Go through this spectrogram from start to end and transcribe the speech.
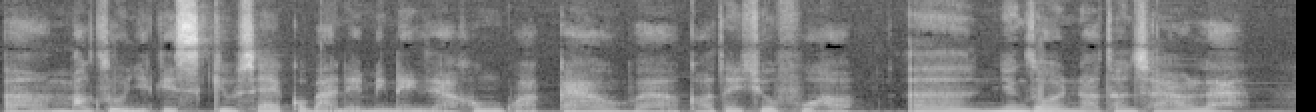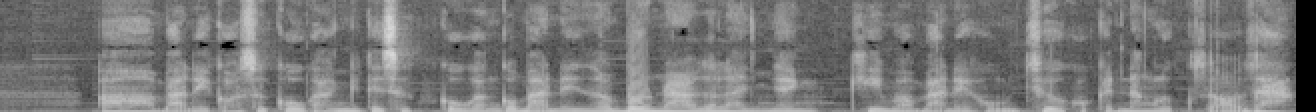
à, mặc dù những cái skill set của bạn ấy mình đánh giá không quá cao và có thể chưa phù hợp à, nhưng rồi nó thân sao là à, bạn ấy có sự cố gắng những cái sự cố gắng của bạn ấy nó burn out rất là nhanh khi mà bạn ấy cũng chưa có cái năng lực rõ ràng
